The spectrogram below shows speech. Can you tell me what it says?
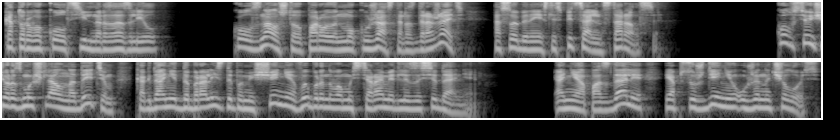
которого Кол сильно разозлил. Кол знал, что порой он мог ужасно раздражать, особенно если специально старался. Кол все еще размышлял над этим, когда они добрались до помещения, выбранного мастерами для заседания. Они опоздали, и обсуждение уже началось.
